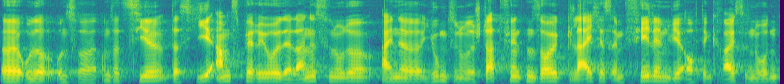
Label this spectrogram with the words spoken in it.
äh, oder unsere, unser Ziel, dass je Amtsperiode der Landessynode eine Jugendsynode stattfinden soll. Gleiches empfehlen wir auch den Kreissynoden,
